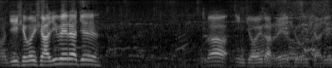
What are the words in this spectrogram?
ਹਾਂਜੀ ਸ਼ਿਵਨ ਸ਼ਾਹ ਜੀ ਫੇਰ ਅੱਜ ਪੂਰਾ ਇੰਜੋਏ ਕਰ ਰਹੇ ਆ ਸ਼ੋਰ ਸ਼ਾਹ ਜੀ।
